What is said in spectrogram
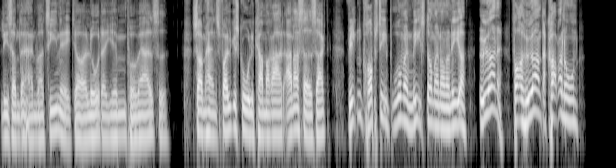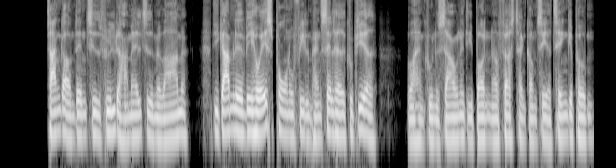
ligesom da han var teenager og lå derhjemme på værelset. Som hans folkeskolekammerat Anders havde sagt, hvilken kropsdel bruger man mest, når man onanerer? Ørerne, for at høre, om der kommer nogen. Tanker om den tid fyldte ham altid med varme. De gamle VHS-pornofilm, han selv havde kopieret, hvor han kunne savne de bånd, når først han kom til at tænke på dem.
